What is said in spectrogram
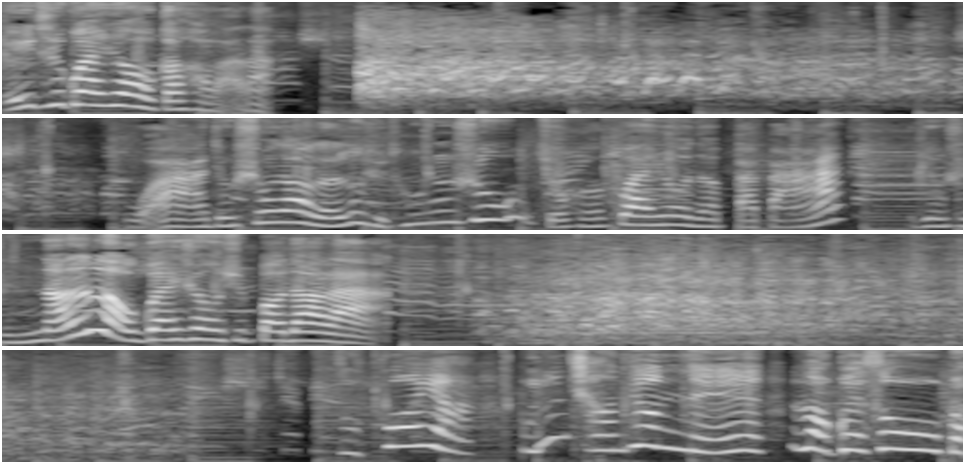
有一只怪兽高考完了，我啊就收到了录取通知书，就和怪兽的爸爸，也就是男老怪兽去报道啦。主播呀，不用强调你老怪兽吧？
